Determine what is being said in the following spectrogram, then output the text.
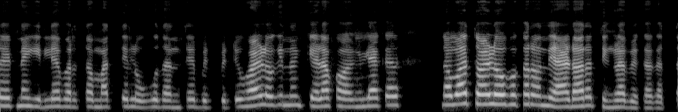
ರೇಟ್ನಾಗ ಇಲ್ಲೇ ಬರ್ತಾವ ಮತ್ತೆ ಇಲ್ಲಿ ಹೋಗುದ ಅಂತೇಳಿ ಬಿಟ್ಬಿಟ್ಟಿವಿ ಹೊಳ್ಳಿ ಹೋಗಿ ನಂಗೆ ಕೇಳಕ್ ಹೋಗಂಗಿಲ್ಲ. ಯಾಕಂದ್ರ ನಾವ್ ಮತ್ತ್ ಹೊಳ್ಳಿ ಹೋಗ್ಬೇಕಾರ ಒಂದ್ ಎರಡ್ ವಾರ ತಿಂಗಳ ಬೇಕಾಗತ್ತ.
